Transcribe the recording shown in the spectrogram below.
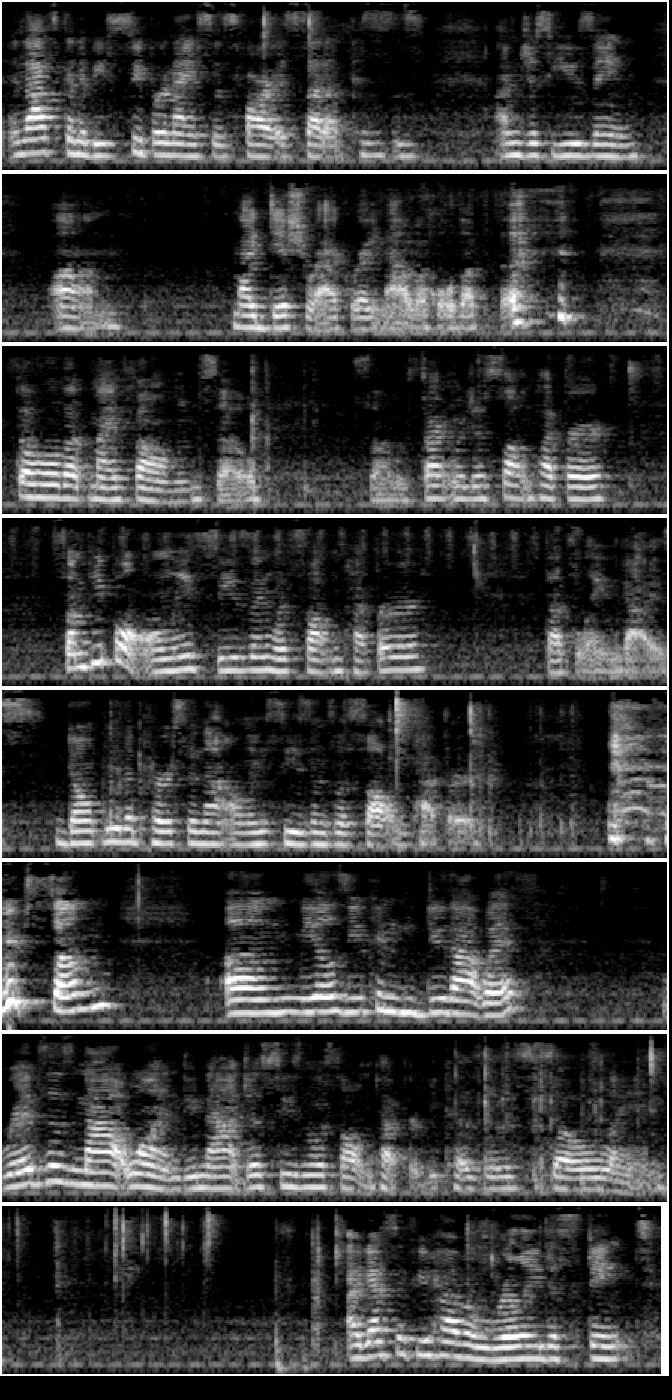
and that's gonna be super nice as far as setup because this is, I'm just using um, my dish rack right now to hold up the, to hold up my phone. So, so starting with just salt and pepper. Some people only season with salt and pepper. That's lame, guys. Don't be the person that only seasons with salt and pepper. There's some um, meals you can do that with. Ribs is not one. Do not just season with salt and pepper because it is so lame. I guess if you have a really distinct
